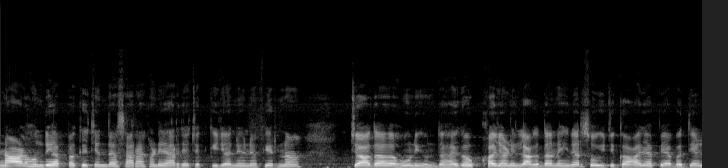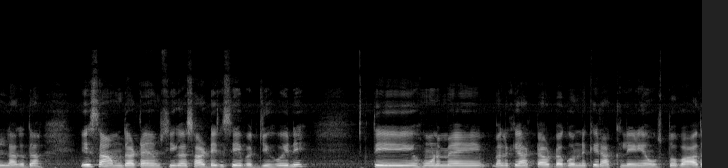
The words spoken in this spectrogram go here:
ਨਾਲ ਹੁੰਦੇ ਆਪਾਂ ਕਿਚਨ ਦਾ ਸਾਰਾ ਖੰਡਿਆਰ ਜਿਹਾ ਚੱਕੀ ਜਾਂਦੇ ਹੁੰਦੇ ਫਿਰ ਨਾ ਜ਼ਿਆਦਾ ਉਹ ਨਹੀਂ ਹੁੰਦਾ ਹੈਗਾ, ਔਖਾ ਜਿਹਾ ਨਹੀਂ ਲੱਗਦਾ। ਨਹੀਂ ਨਾ ਰਸੋਈ 'ਚ ਗਾਹ ਜਿਹਾ ਪਿਆ, ਵਧੀਆ ਨਹੀਂ ਲੱਗਦਾ। ਇਹ ਸ਼ਾਮ ਦਾ ਟਾਈਮ ਸੀਗਾ 6:30 ਵਜੇ ਹੋਏ ਨੇ। ਅਤੇ ਹੁਣ ਮੈਂ ਮਤਲਬ ਕਿ ਆਟਾ ਉਟਾ ਗੁੰਨ ਕੇ ਰੱਖ ਲੈਣੇ ਆ ਉਸ ਤੋਂ ਬਾਅਦ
